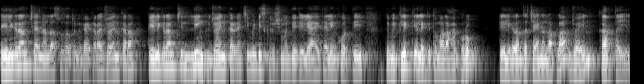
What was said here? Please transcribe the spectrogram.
टेलिग्राम चॅनलला सुद्धा तुम्ही काय करा जॉईन करा. टेलिग्रामची लिंक जॉईन करण्याची मी डिस्क्रिप्शनमध्ये दिलेली आहे. त्या लिंकवरती तुम्ही क्लिक केलं की तुम्हाला हा ग्रुप टेलिग्रामचा चॅनल आपला जॉईन करता येईल.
